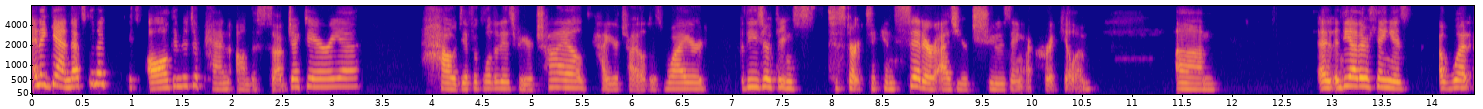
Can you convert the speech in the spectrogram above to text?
and again, that's going to, it's all going to depend on the subject area, how difficult it is for your child, how your child is wired. But these are things to start to consider as you're choosing a curriculum. Um, and the other thing is uh, what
